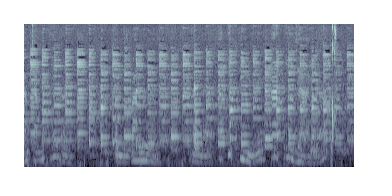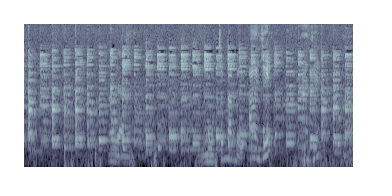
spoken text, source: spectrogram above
800 mất thế rồi phần 30 này. Đây là a ít tìm lên a y dài á, đây là 1.37 AZ AZ đó.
